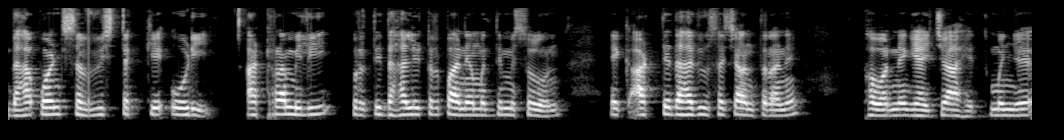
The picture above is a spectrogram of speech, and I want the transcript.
दहा पॉईंट सव्वीस टक्के ओडी अठरा मिली प्रति दहा लिटर पाण्यामध्ये मिसळून एक आठ ते दहा दिवसाच्या अंतराने फवारण्या घ्यायच्या आहेत. म्हणजे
